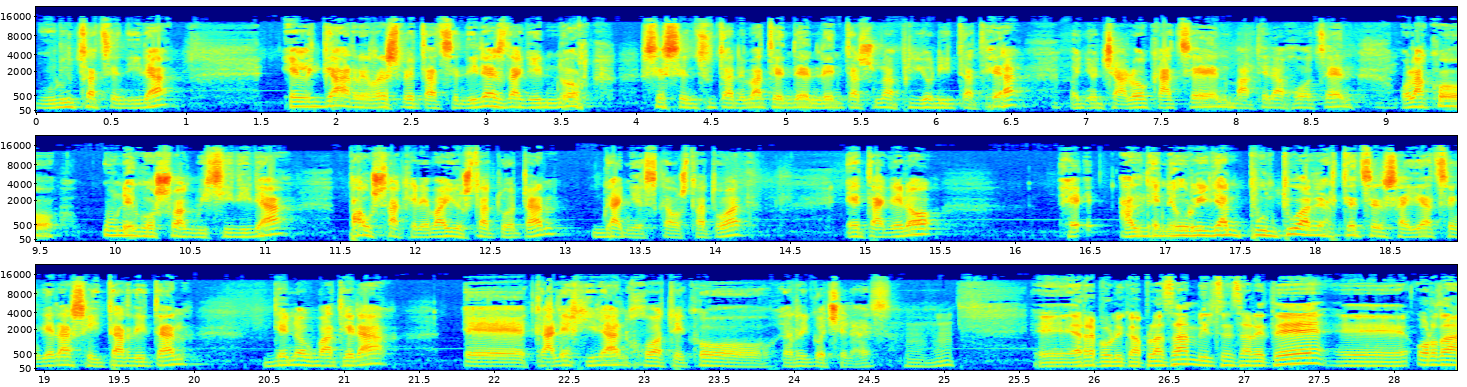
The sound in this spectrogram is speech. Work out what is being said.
gurutzatzen dira, elgar errespetatzen dira, ez dakit nork ze zentzutan ematen den lehentasuna prioritatea, baina txalokatzen, batera jotzen, olako une gozoak bizi dira, pausak ere bai ostatuetan, gainezka ostatuak, eta gero, e, alde neurrian puntuan ertetzen saiatzen gera, zeitarditan, denok batera, e, kale jiran joateko herriko txera, ez? Mm Errepublika plazan, biltzen zarete, e, hor da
